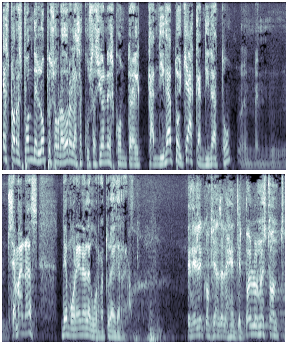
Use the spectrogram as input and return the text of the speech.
Esto responde López Obrador a las acusaciones contra el candidato, ya candidato, en, en semanas, de Morena a la gubernatura de Guerrero tenerle confianza a la gente. El pueblo no es tonto.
